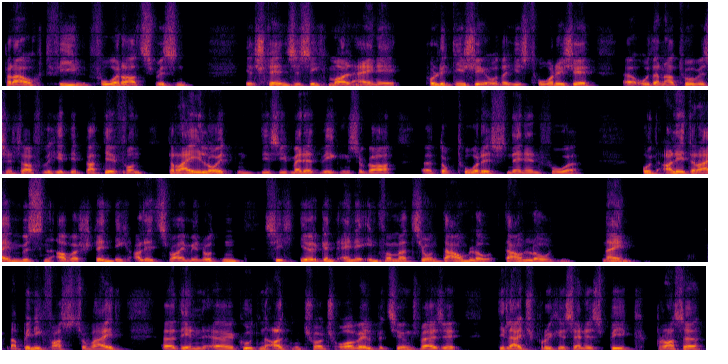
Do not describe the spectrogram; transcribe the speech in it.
braucht viel Vorratswissen. Jetzt stellen Sie sich mal eine politische oder historische äh, oder naturwissenschaftliche Debatte von drei Leuten, die sich meinetwegen sogar äh, Doktores nennen, vor. Und alle drei müssen aber ständig alle zwei Minuten sich irgendeine Information downloaden. Nein, da bin ich fast so weit, äh, den äh, guten alten George Orwell beziehungsweise die Leitsprüche seines Big Brother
